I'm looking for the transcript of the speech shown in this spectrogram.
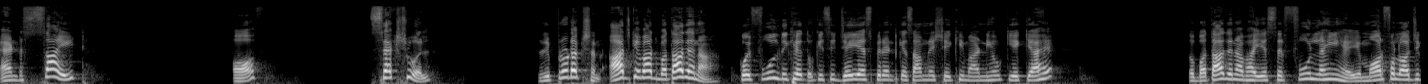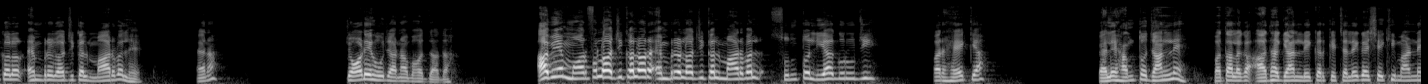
and site of sexual reproduction आज के बाद बता देना कोई फूल दिखे तो किसी जेई एस्पिरेंट के सामने शेखी मारनी हो कि ये क्या है? तो बता देना भाई, ये सिर्फ़ फूल नहीं है, ये मॉर्फोलॉजिकल और एम्ब्रियोलॉजिकल मार्वल है है ना? चौड़े हो जाना बहुत ज़्यादा। अब ये मॉर्फोलॉजिकल और एम्ब्रियोलॉजिकल मार्वल सुन तो लिया गुरुजी, पर है क्या? पहले हम तो जान लें, पता लगा आधा ज्ञान लेकर के चले गए शेखी मारने,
